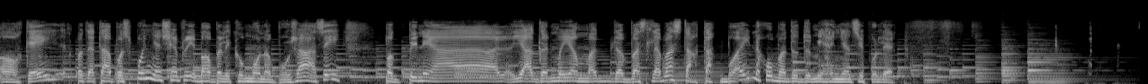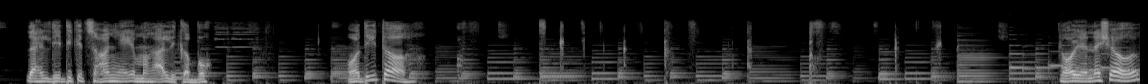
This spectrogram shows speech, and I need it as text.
Okay, pagkatapos po niya, syempre ibabalik ko muna po siya kasi pag pinayagan mo yung maglabas-labas, taktakbo, ay naku, madudumihan yan si Colette. Dahil didikit sa kanya yung mga alikabok. O dito, Oh, yan na siya, oh.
